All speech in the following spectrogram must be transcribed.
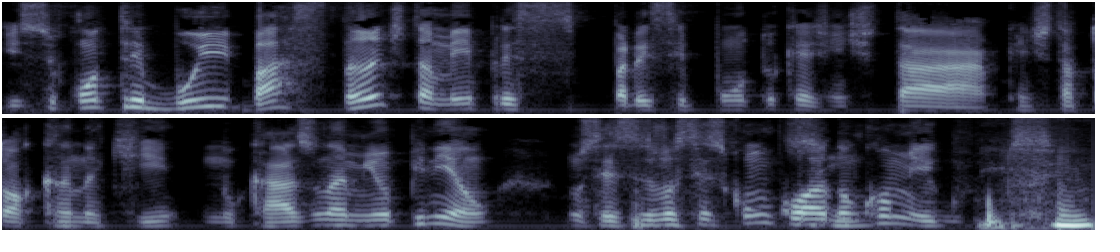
Isso contribui bastante também para esse, pra esse ponto que a gente tá gente tá tocando aqui, no caso, na minha opinião. Não sei se vocês concordam Sim. comigo. Sim.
